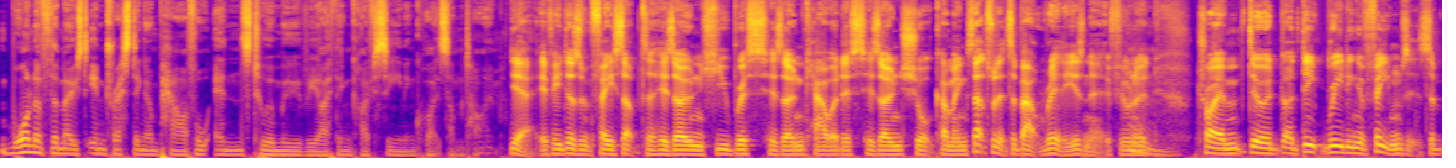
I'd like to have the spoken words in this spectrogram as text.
one of the most interesting and powerful ends to a movie i think i've seen in quite some time. Yeah if he doesn't face up to his own hubris his own cowardice his own shortcomings that's what it's about really isn't it? If you want to hmm. try and do a, a deep reading of themes it's a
